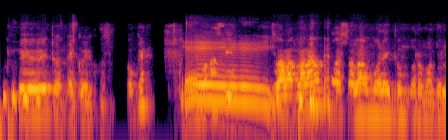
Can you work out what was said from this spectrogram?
www.ekoeko. Oke, Terima kasih. Selamat malam. Wassalamualaikum warahmatullahi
